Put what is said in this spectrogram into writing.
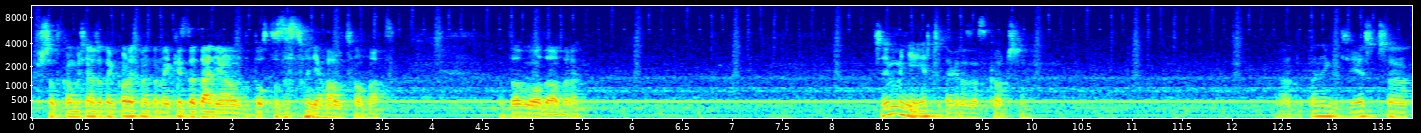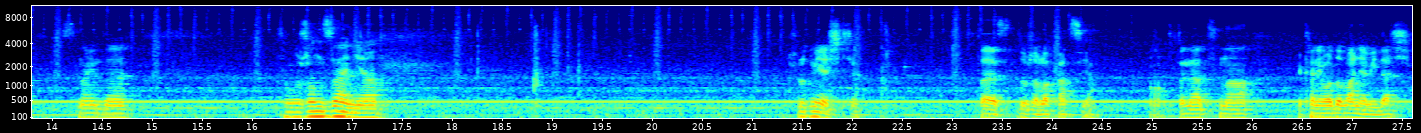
W początku myślałem, że ten koleś ma tam jakieś zadania, a on po prostu zasłaniał automat. No to było dobre. Czym mnie jeszcze tak raz zaskoczy? A pytanie, gdzie jeszcze znajdę te urządzenia? W Śródmieście. To jest duża lokacja. O, tutaj nawet na ekranie ładowania widać,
